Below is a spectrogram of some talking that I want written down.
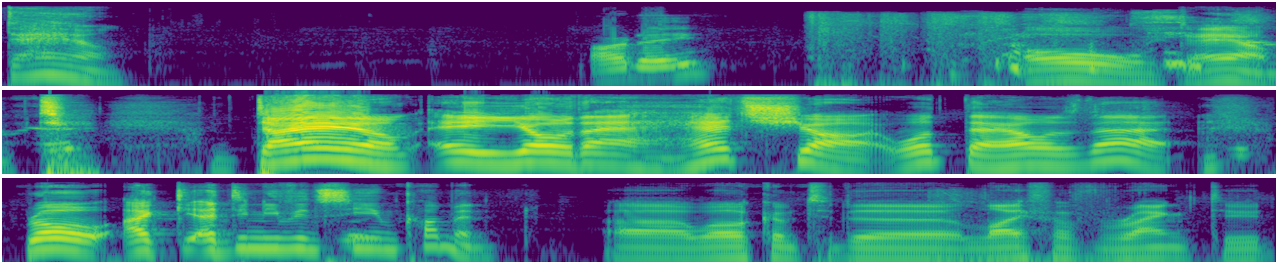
damn. Are they? Oh, damn. damn, hey, yo, that headshot, what the hell is that? Bro, I, I didn't even see him coming. Uh, welcome to the life of rank, dude.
